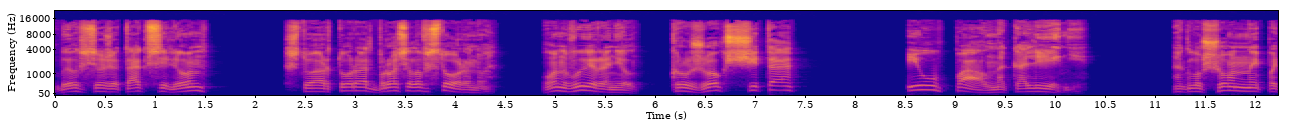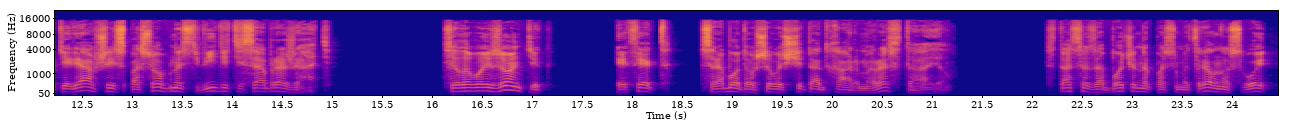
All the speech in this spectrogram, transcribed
был все же так силен, что Артура отбросило в сторону. Он выронил кружок щита и упал на колени, оглушенный, потерявший способность видеть и соображать. Силовой зонтик, эффект сработавшего щита Дхармы, растаял. Стас озабоченно посмотрел на свой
